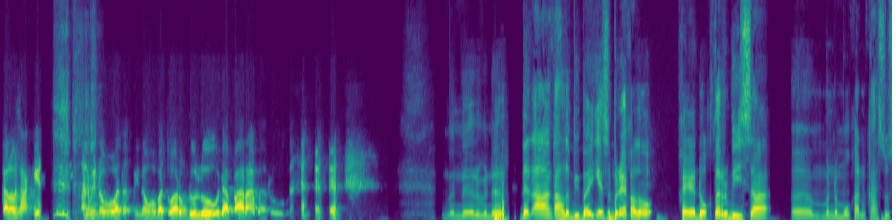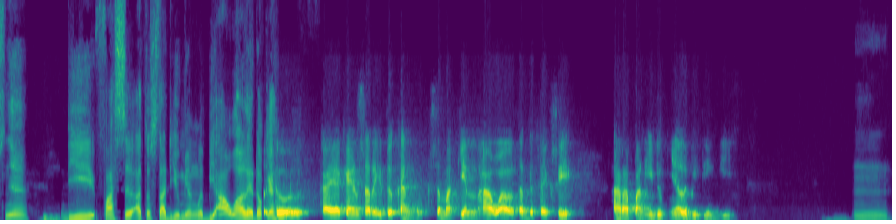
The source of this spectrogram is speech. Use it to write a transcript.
Kalau sakit kan minum obat minum obat warung dulu udah parah baru. Bener bener. Dan alangkah lebih baiknya sebenarnya kalau kayak dokter bisa uh, menemukan kasusnya di fase atau stadium yang lebih awal ya dok ya? Betul. Kayak cancer itu kan semakin awal terdeteksi harapan hidupnya lebih tinggi. Hmm.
